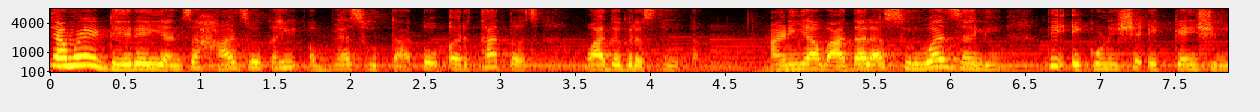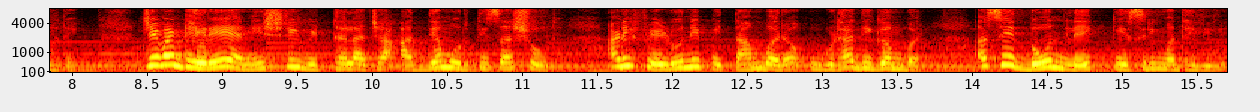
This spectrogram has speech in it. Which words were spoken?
त्यामुळे ढेरे यांचा हा जो काही अभ्यास होता तो अर्थातच वादग्रस्त होता. आणि या वादाला सुरुवात झाली ती एकोणीसशे एक्क्याऐंशीमध्ये जेव्हा ढेरे यांनी श्री विठ्ठलाच्या आद्यमूर्तीचा शोध आणि फेडुनी पितांबर उघडा दिगंबर असे दोन लेख केसरीमध्ये लिहिले.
